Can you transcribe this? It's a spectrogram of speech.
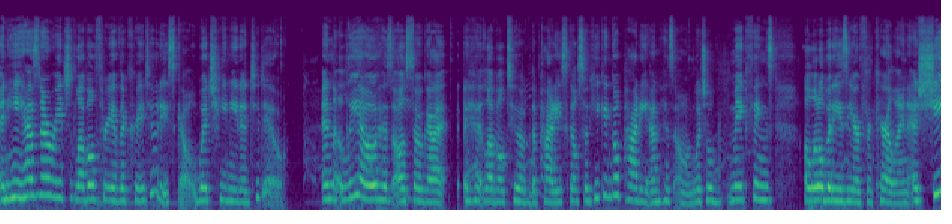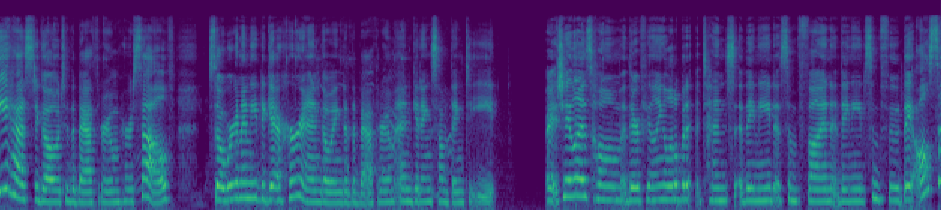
And he has now reached level three of the creativity skill, which he needed to do. And Leo has also got hit level two of the potty skill, so he can go potty on his own, which will make things a little bit easier for Caroline, as she has to go to the bathroom herself so we're gonna need to get her in going to the bathroom and getting something to eat. Right, Shayla is home. They're feeling a little bit tense. They need some fun. They need some food. They also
